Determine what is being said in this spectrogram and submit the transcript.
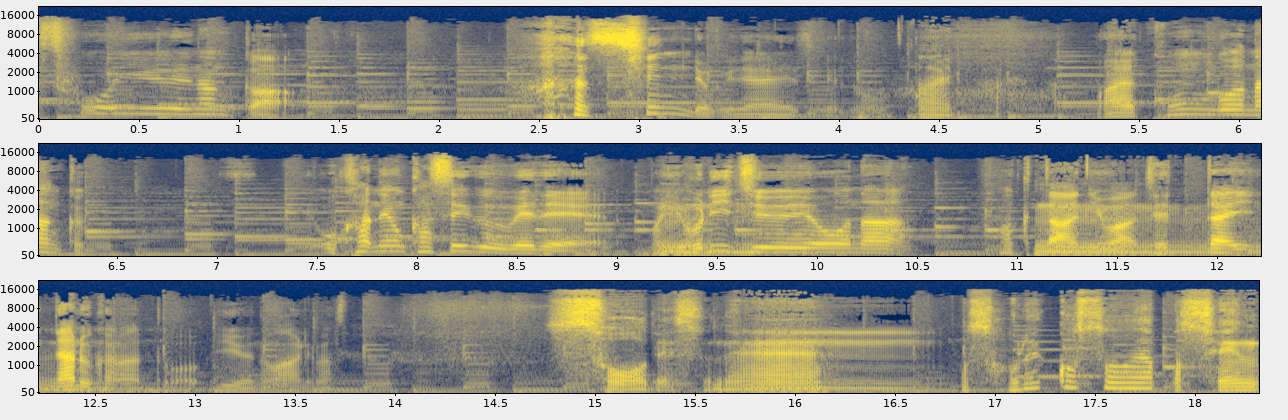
そういうなんか発信力じゃないですけどはい。あれ今後なんかお金を稼ぐ上で、まあ、うんより重要なファクターには絶対なるかなというのはあります、そうですうね。ん。それこそやっぱセン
